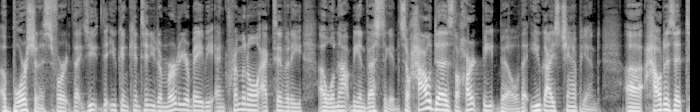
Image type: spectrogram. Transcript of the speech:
abortionists, for that you, that you can continue to murder your baby and criminal activity uh, will not be investigated. So, how does the heartbeat bill that you guys championed? Uh, how does it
